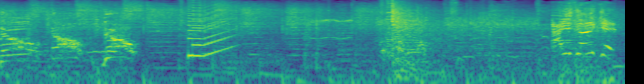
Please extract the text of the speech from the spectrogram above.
No, no, no! How you gonna get?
